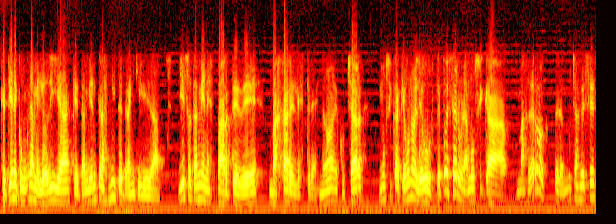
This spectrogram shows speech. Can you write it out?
que tiene como una melodía que también transmite tranquilidad. Y eso también es parte de bajar el estrés, ¿no? Escuchar música que a uno le guste. Puede ser una música más de rock, pero muchas veces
